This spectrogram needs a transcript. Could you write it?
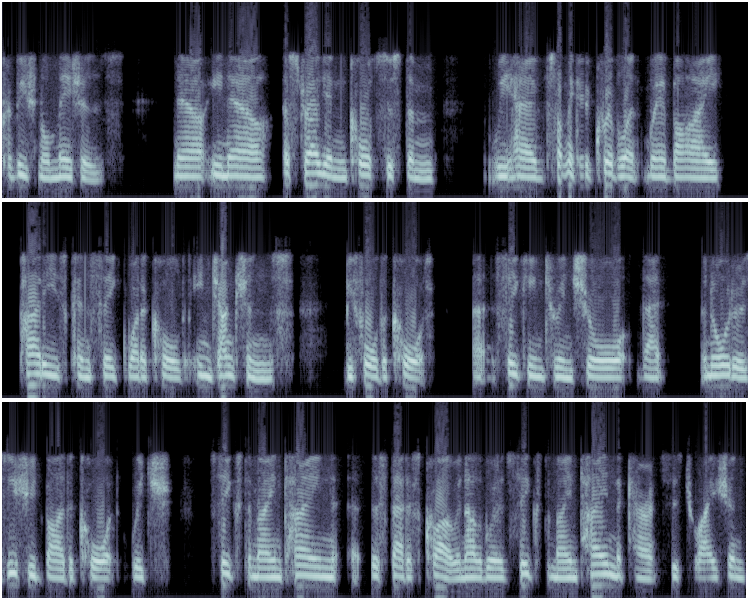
provisional measures. Now, in our Australian court system, we have something equivalent whereby parties can seek what are called injunctions before the court, uh, seeking to ensure that an order is issued by the court which seeks to maintain the status quo. In other words, seeks to maintain the current situation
